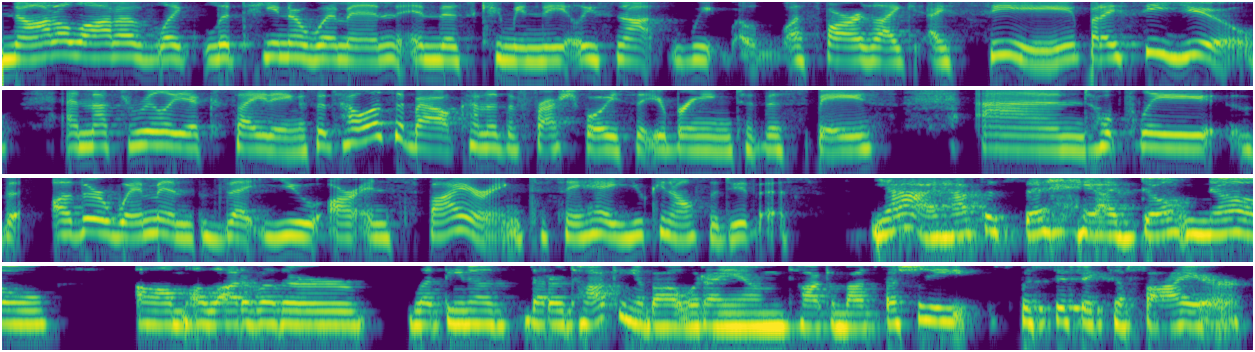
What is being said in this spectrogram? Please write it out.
Not a lot of like Latina women in this community, at least not we, as far as I, I see, but I see you and that's really exciting. So tell us about kind of the fresh voice that you're bringing to this space and hopefully the other women that you are inspiring to say, Hey, you can also do this. Yeah, I have to say, I don't know um, a lot of other Latinas that are talking about what I am talking about, especially specific to fire.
